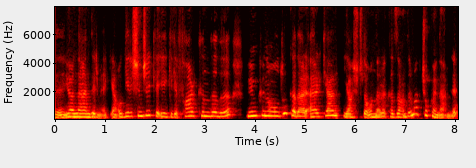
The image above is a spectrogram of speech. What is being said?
yönlendirmek, yani o girişimcilikle ilgili farkındalığı mümkün olduğu kadar erken yaşta onlara kazandırmak çok önemli.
